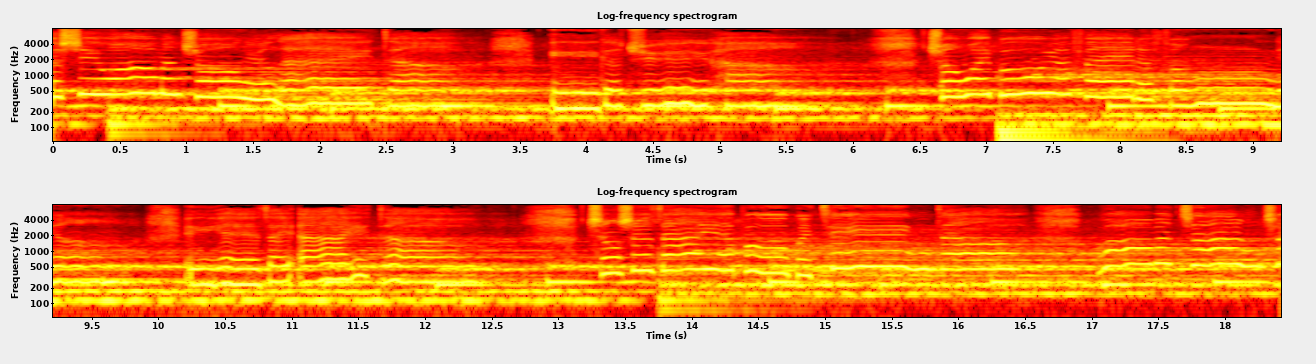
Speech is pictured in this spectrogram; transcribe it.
可惜我们终于来到一个句号，窗外不愿飞的蜂鸟也在哀悼，城市再也不会听到我们争吵，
